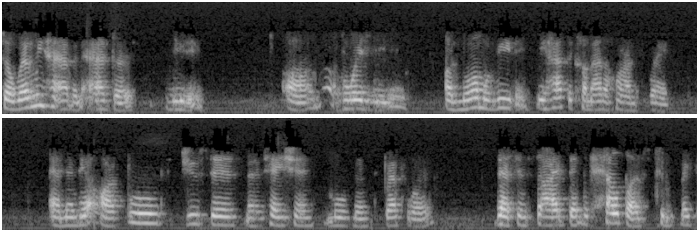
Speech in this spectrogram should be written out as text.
So when we have an adverse reading, um, a void reading, a normal reading, we have to come out of harm's way. And then there are foods, juices, meditation, movement, breath work that's inside that would help us to make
